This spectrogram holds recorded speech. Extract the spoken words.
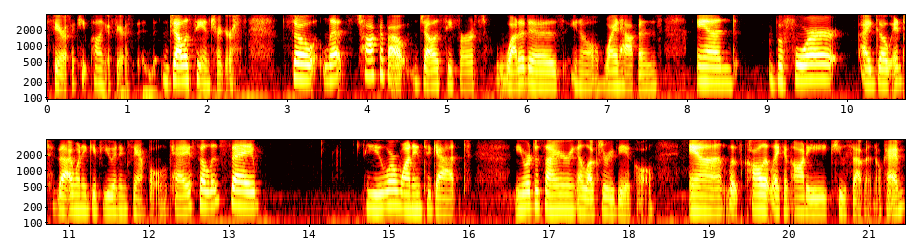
fears. I keep calling it fears, jealousy and triggers. So let's talk about jealousy first, what it is, you know, why it happens. And before I go into that, I want to give you an example. Okay. So let's say you are wanting to get, you are desiring a luxury vehicle, and let's call it like an Audi Q7. Okay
